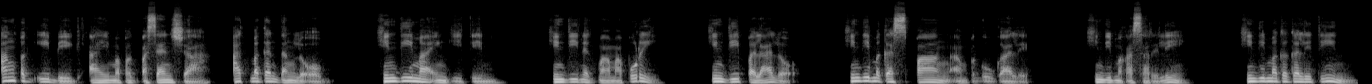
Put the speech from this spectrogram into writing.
ang pag-ibig ay mapagpasensya at magandang loob, hindi mainggitin, hindi nagmamapuri, hindi palalo, hindi magaspang ang pag-ugali, hindi makasarili, hindi magagalitin,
